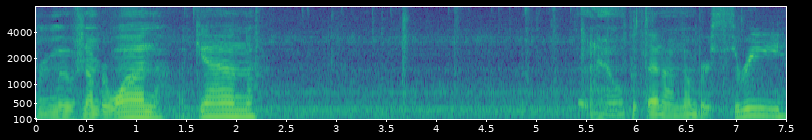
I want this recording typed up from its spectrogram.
remove number one again. And we'll put that on number three.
